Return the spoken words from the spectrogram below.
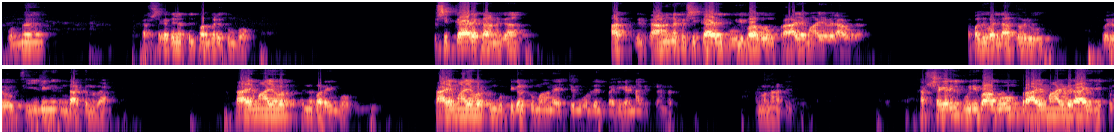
ഒന്ന് കർഷക ദിനത്തിൽ പങ്കെടുക്കുമ്പോൾ കൃഷിക്കാരെ കാണുക ആ കാണുന്ന കൃഷിക്കാരിൽ ഭൂരിഭാഗവും പ്രായമായവരാവുക. അപ്പൊ അത് വല്ലാത്തൊരു ഒരു ഫീലിംഗ് ഉണ്ടാക്കുന്നതാണ്. പ്രായമായവർ എന്ന് പറയുമ്പോൾ പ്രായമായവർക്കും കുട്ടികൾക്കുമാണ് ഏറ്റവും കൂടുതൽ പരിഗണന കിട്ടേണ്ടത് നമ്മുടെ നാട്ടിൽ. കർഷകരിൽ ഭൂരിഭാഗവും പ്രായമായവരായിരിക്കും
